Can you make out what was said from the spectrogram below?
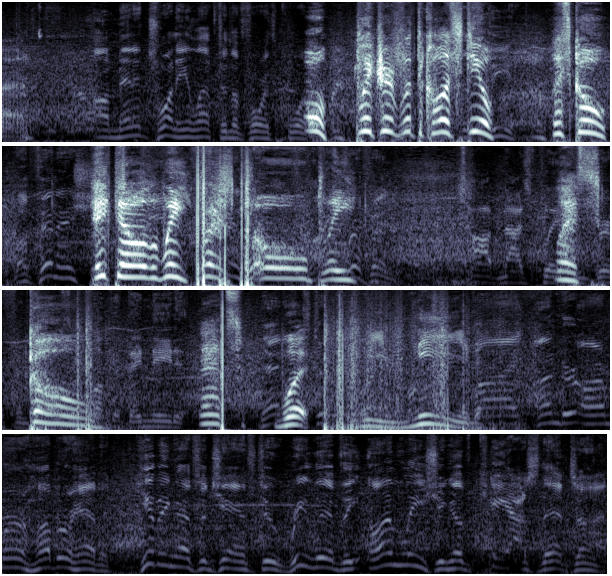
minute 20 left in the fourth quarter. Oh, Blake Griffin with the call steal. Let's go. Take that all the way. Let's go, Blake. Griffin. Top-notch play Let's go. Look at they need it. That's That what is to we need. By Under Armour Hover Habit, giving us a chance to relive the unleashing of chaos that time.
